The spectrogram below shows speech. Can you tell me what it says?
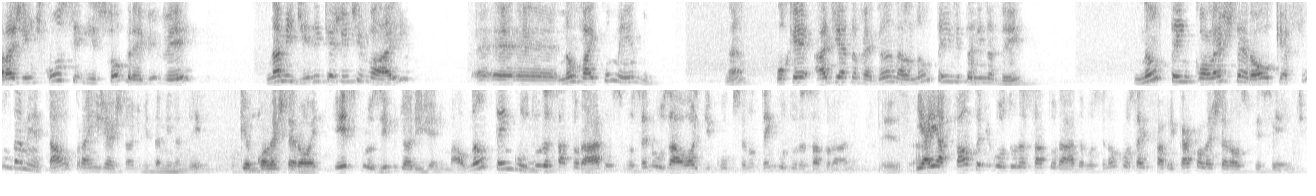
para a gente conseguir sobreviver na medida em que a gente vai é, é, é, não vai comendo, né? Porque a dieta vegana ela não tem vitamina D, não tem colesterol que é fundamental para a ingestão de vitamina D, porque o colesterol é exclusivo de origem animal, não tem gordura saturada. Se você não usar óleo de coco, você não tem gordura saturada. Exato. E aí a falta de gordura saturada, você não consegue fabricar colesterol suficiente.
